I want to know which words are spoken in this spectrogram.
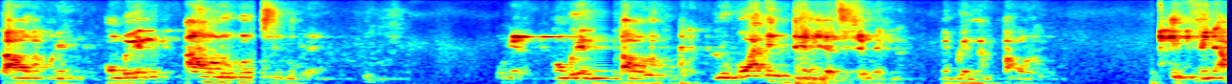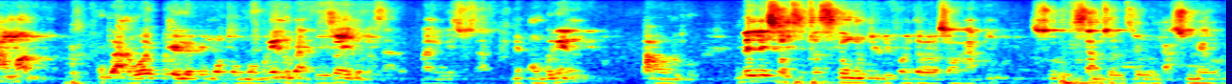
pas en prenne. On ne pas en logo, s'il vous plaît. On ne pas en logo. Le logo a été identifié maintenant, mais on ne pas en logo. Évidemment, pouvez voir que le bon brain, nous avons besoin de ça, malgré tout ça. Mais on ne pas en logo. Mais les scientifiques, si on monte les intervention rapide, sur Samsung, on va soumettre au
